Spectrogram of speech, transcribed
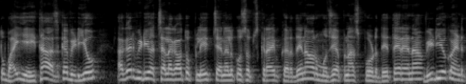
तो भाई यही था आज का वीडियो अगर वीडियो अच्छा लगा हो तो प्लीज़ चैनल को सब्सक्राइब कर देना और मुझे अपना सपोर्ट देते रहना। वीडियो को एंड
